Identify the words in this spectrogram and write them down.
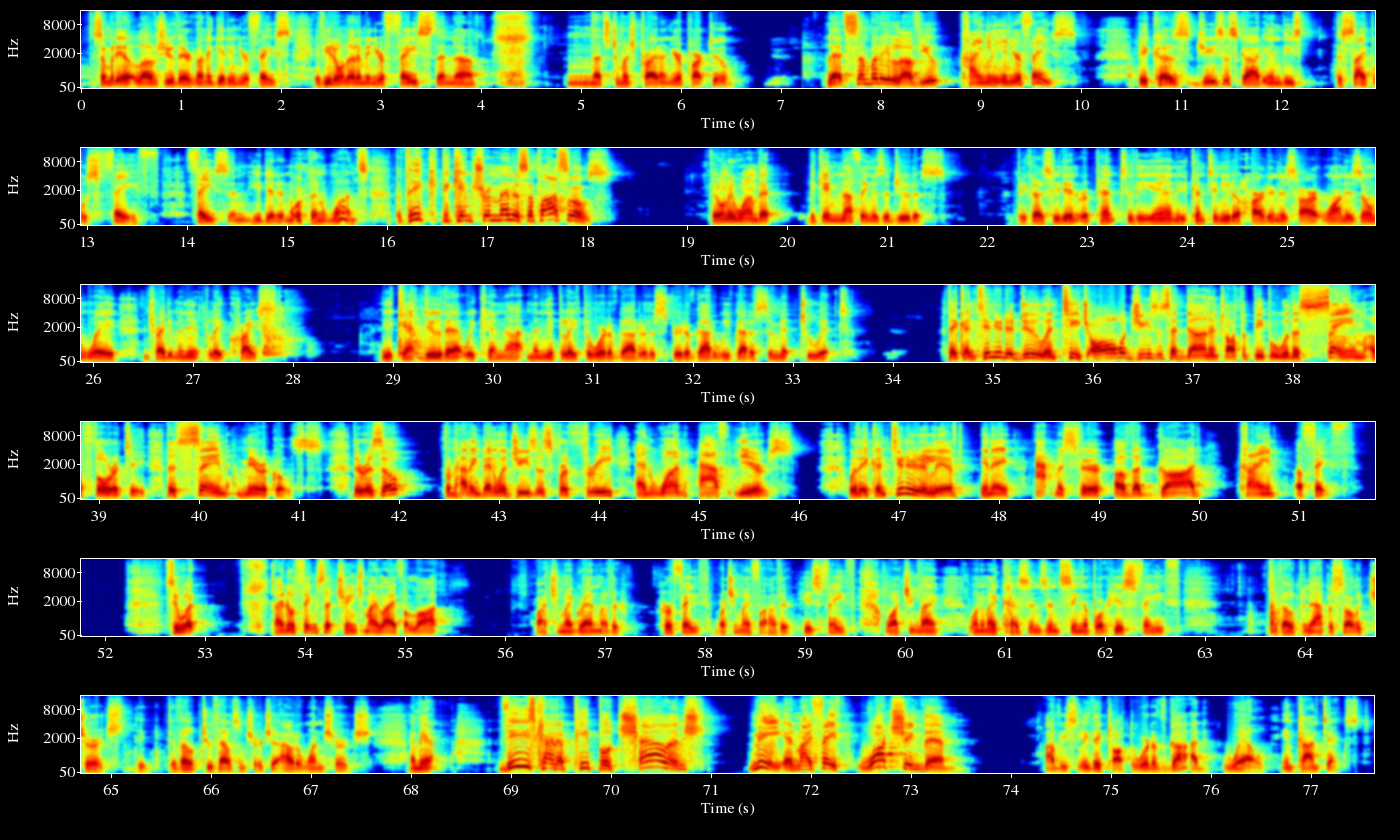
Somebody that loves you, they're going to get in your face. If you don't let them in your face, then uh, mm, that's too much pride on your part, too. Let somebody love you kindly in your face. Because Jesus got in these disciples' faith face, and he did it more than once. But they became tremendous apostles. The only one that became nothing is a Judas because he didn't repent to the end. He continued to harden his heart, want his own way, and try to manipulate Christ. You can't do that. We cannot manipulate the Word of God or the Spirit of God. We've got to submit to it. They continue to do and teach all Jesus had done and taught the people with the same authority, the same miracles. The result from having been with Jesus for three and one half years, where they continually lived in a atmosphere of the God kind of faith. See what? I know things that changed my life a lot. Watching my grandmother, her faith. Watching my father, his faith. Watching my one of my cousins in Singapore, his faith. Developed an apostolic church. They developed 2,000 churches out of one church. I mean, these kind of people challenged me and my faith, watching them. Obviously, they taught the Word of God well in context.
